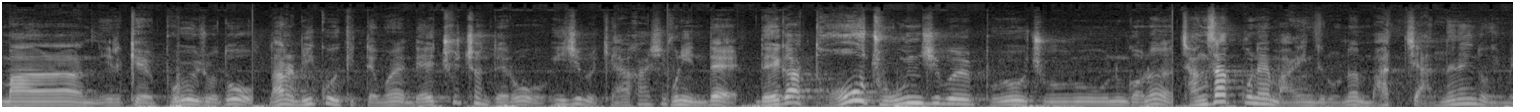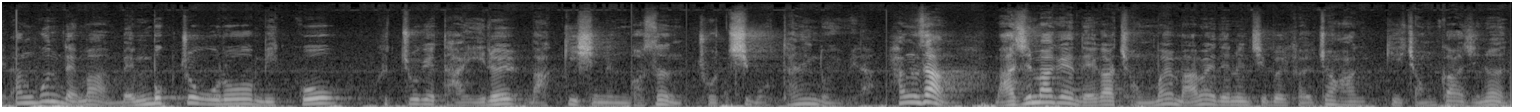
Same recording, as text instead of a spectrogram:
만 이렇게 보여줘도 나를 믿고 있기 때문에 내 추천대로 이 집을 계약하신 분인데 내가 더 좋은 집을 보여주는 거는 장사꾼의 마인드로는 맞지 않는 행동입니다. 한 군데만 맹목적으로 믿고 그쪽에 다 일을 맡기시는 것은 좋지 못한 행동입니다. 항상 마지막에 내가 정말 마음에 드는 집을 결정하기 전까지는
